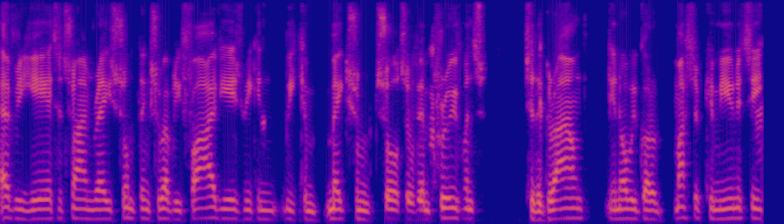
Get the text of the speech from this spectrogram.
every year to try and raise something. So every five years we can we can make some sort of improvements to the ground. You know, we've got a massive community,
